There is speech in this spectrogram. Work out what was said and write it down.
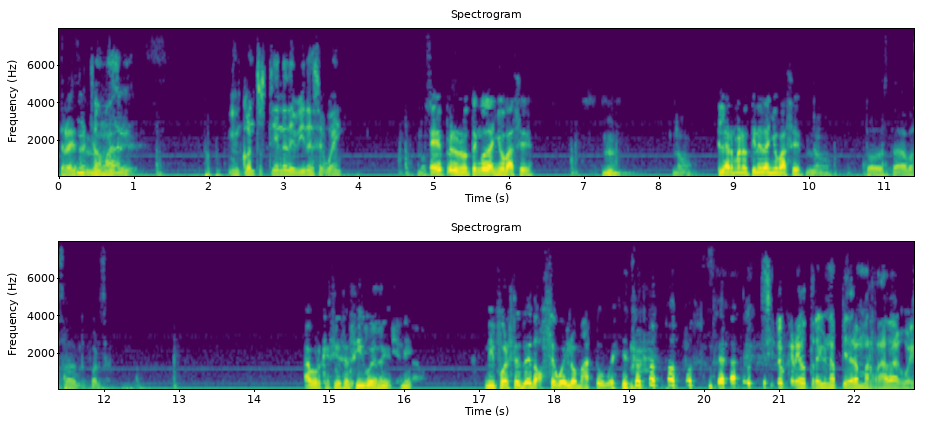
Tres madre. ¿En cuántos tiene de vida ese güey? No sé. Eh, pero no tengo daño base. ¿Mm? No, El arma no tiene daño base. no. Todo está basado en tu fuerza. Ah, porque si es así, güey, mi, mi, mi fuerza es de 12, güey, lo mato, güey. Sí lo creo, trae una piedra amarrada, güey.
